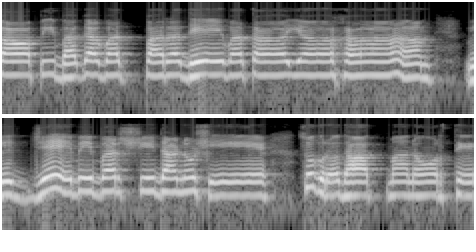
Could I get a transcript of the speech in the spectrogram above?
कापि भगवत्परदेवतायाः विज्ये बिभर्षिधनुषे सुहृदात्मनोऽर्थे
